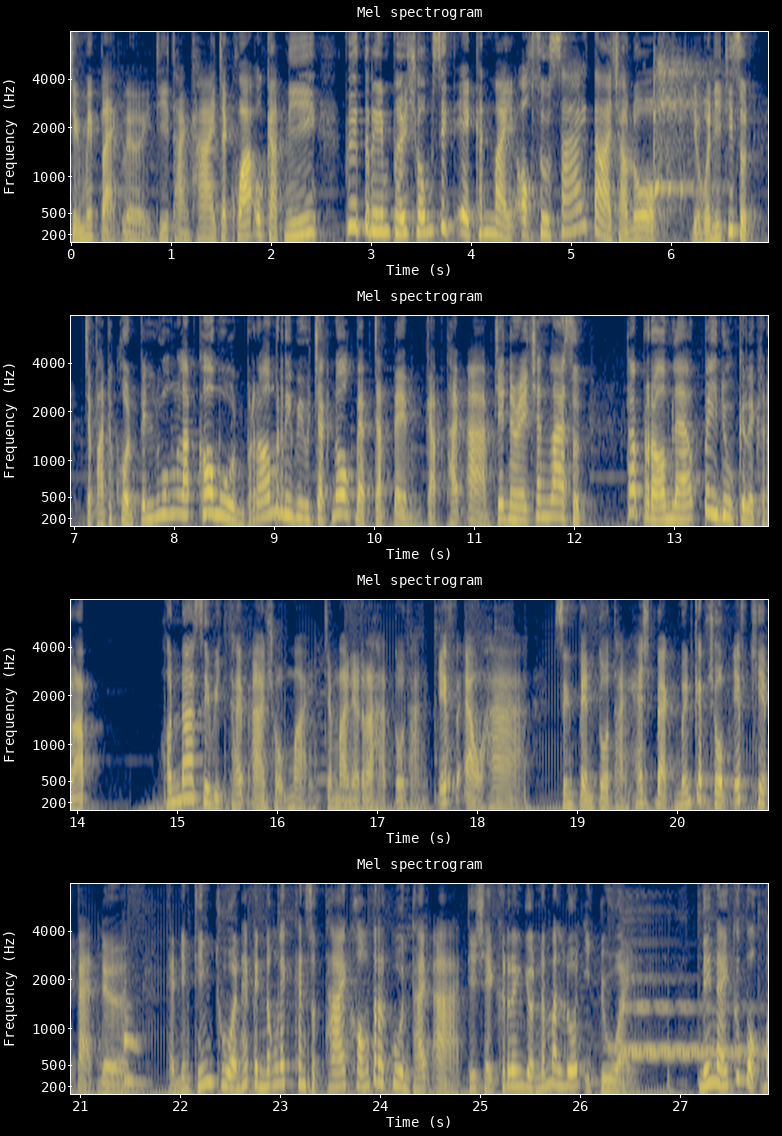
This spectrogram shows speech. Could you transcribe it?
จึงไม่แปลกเลยที่ทางค่ายจะคว้าโอกาสนี้ เพื่อเตรียมเผยโฉมสิทธิเอกคันใหม่ออกสู่ซ้ายตาชาวโลก เดี๋ยววันนี้ที่สุดจะพาทุกคนไปล้วงลับข้อมูลพร้อมรีวิวจากนอกแบบจัดเต็มกับ Type R Generation ล่าสุด ถ้าพร้อมแล้วไปดูกันเลยครับ Honda Civic Type R โฉมใหม่จะมาในรหัสตัวถัง FL5 ซึ่งเป็นตัวถังแฮชแบ็กเหมือนกับโฉม FK8 เดิม แถมยังทิ้งทวนให้เป็นน้องเล็กคันสุดท้ายของตระกูล Type R ที่ใช้เครื่องยนต์น้ำมันล้วนอีกด้วยไหนๆก็บอกใบ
